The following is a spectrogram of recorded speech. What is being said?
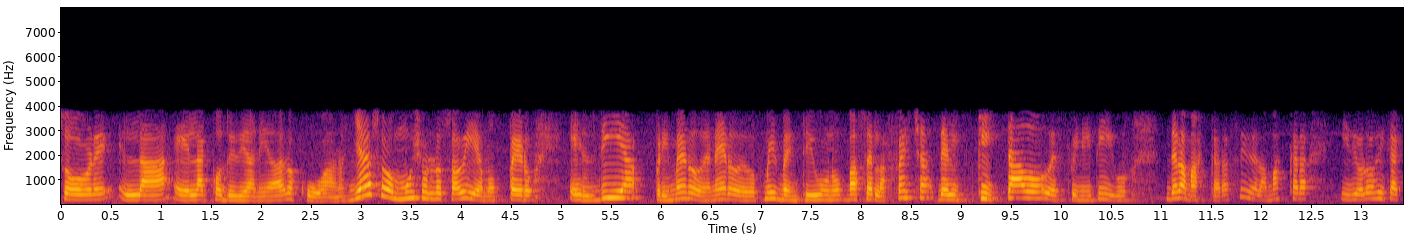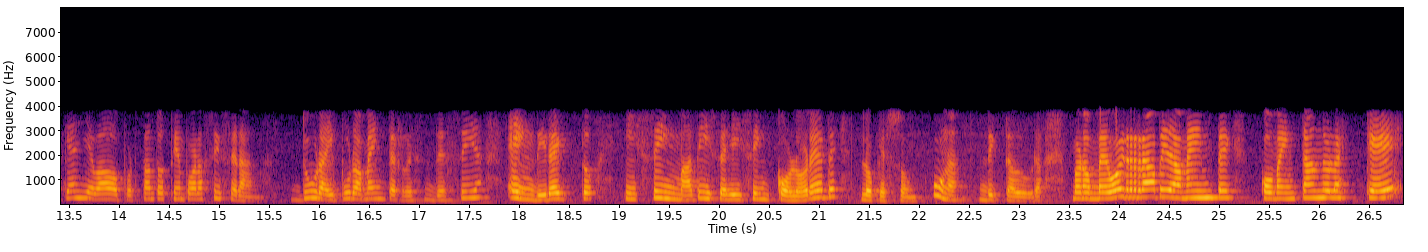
sobre la, eh, la cotidianidad de los cubanos. Ya eso muchos lo sabíamos, pero el día primero de enero de 2021 va a ser la fecha del quitado definitivo de la máscara, sí, de la máscara ideológica que han llevado por tanto tiempo, ahora sí serán dura y puramente, decía, en directo y sin matices y sin colorete, lo que son una dictadura. Bueno, me voy rápidamente comentándoles que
